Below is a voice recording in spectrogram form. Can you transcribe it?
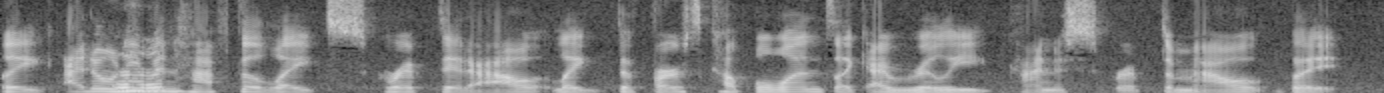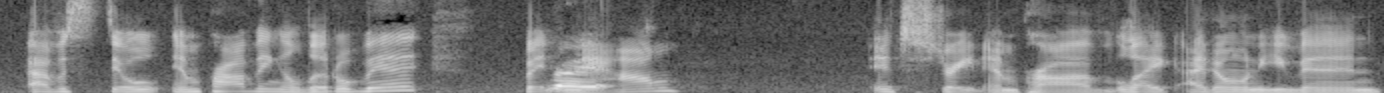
like i don't Mhm. even have to like script it out like the first couple ones like i really kind of script them out but i was still improving a little bit but Right. now it's straight improv like i don't even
